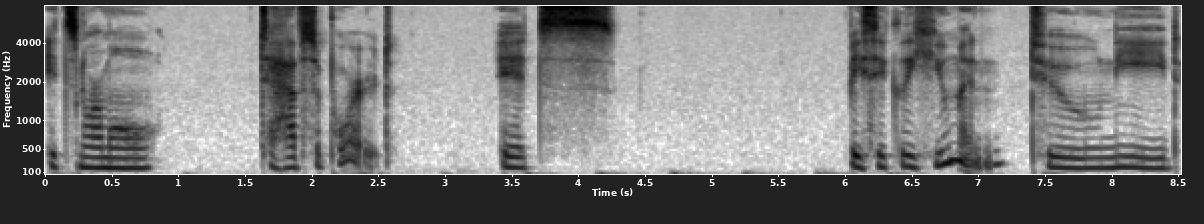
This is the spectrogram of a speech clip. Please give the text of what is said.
it's normal to have support. It's basically human to need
